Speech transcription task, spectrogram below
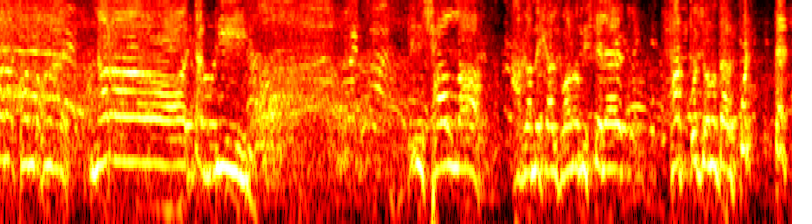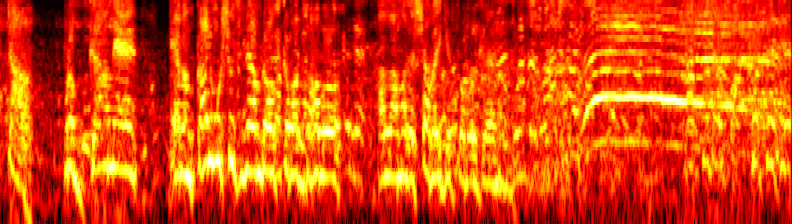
কোনো সন্দেহ নাই। তাকবীর। ইনশাল্লাহ আগামীকাল গণমিছিলে ছাত্র জনতার প্রত্যেকটা প্রোগ্রামে এবং কর্মসূচিতে আমরা ঐক্যবদ্ধ হব। আল্লাহ আমাদের সবাইকে কবল করে নেব পক্ষ থেকে,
